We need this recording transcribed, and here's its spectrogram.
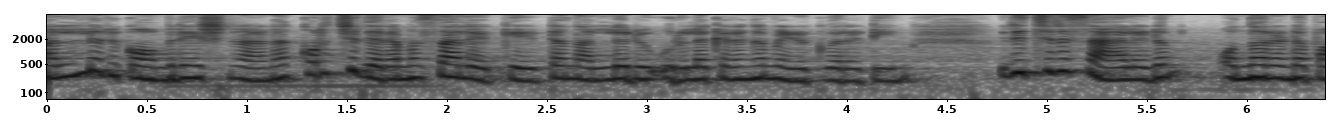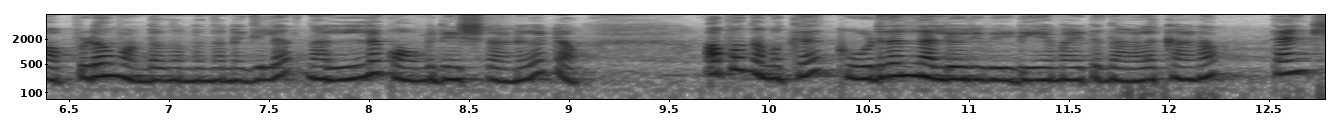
നല്ലൊരു കോമ്പിനേഷനാണ് കുറച്ച് ഗരം മസാലയൊക്കെ ഇട്ട നല്ലൊരു ഉരുളക്കിഴങ്ങ് മെഴുക്ക് വരട്ടിയും ഇച്ചിരി സാലഡും ഒന്നോ രണ്ടോ പപ്പടവും ഉണ്ടെന്നുണ്ടെന്നുണ്ടെങ്കിൽ നല്ല കോമ്പിനേഷനാണ് കേട്ടോ. അപ്പോൾ നമുക്ക് കൂടുതൽ നല്ലൊരു വീഡിയോയുമായിട്ട് നാളെ കാണാം. താങ്ക്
